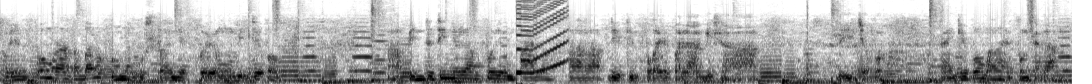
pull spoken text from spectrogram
So yun po mga kabarok, kung nagustuhan niyo po yung video ko. ah, pindutin niyo lang po yung follow para updated po kayo palagi sa video ko. Thank you po, marami pong salamat.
